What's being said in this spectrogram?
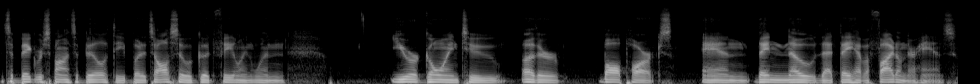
It's a big responsibility, but it's also a good feeling when you're going to other ballparks and they know that they have a fight on their hands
